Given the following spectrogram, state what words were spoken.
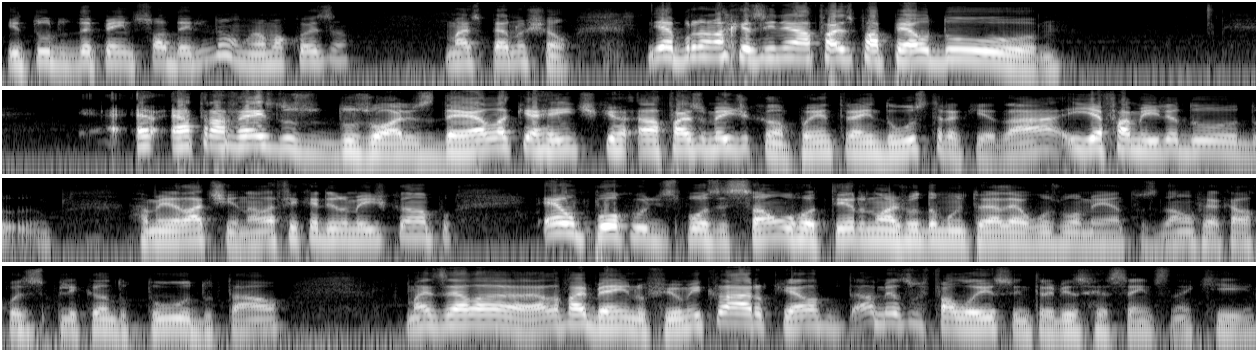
e tudo depende só dele. Não, é uma coisa mais pé no chão. E a Bruna Marquezine ela faz o papel do é, é, através dos, dos, olhos dela que a gente que ela faz o meio de campo entre a indústria aqui lá e a família do, do a família latina. Ela fica ali no meio de campo. É um pouco de disposição, o roteiro não ajuda muito ela em alguns momentos, não, foi aquela coisa explicando tudo, tal. Mas ela, ela vai bem no filme. E claro que ela, ela mesmo falou isso em entrevistas recentes, né, que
